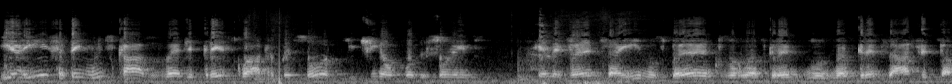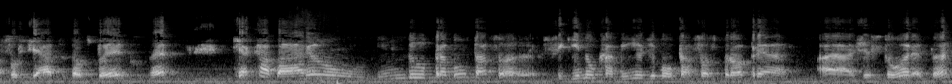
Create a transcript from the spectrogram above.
E aí você tem muitos casos, né, de três, quatro pessoas que tinham posições relevantes aí nos bancos ou nas grandes, nas grandes assets associados aos bancos, né, que acabaram indo para montar sua, seguindo o caminho de montar suas próprias a gestoras, né?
